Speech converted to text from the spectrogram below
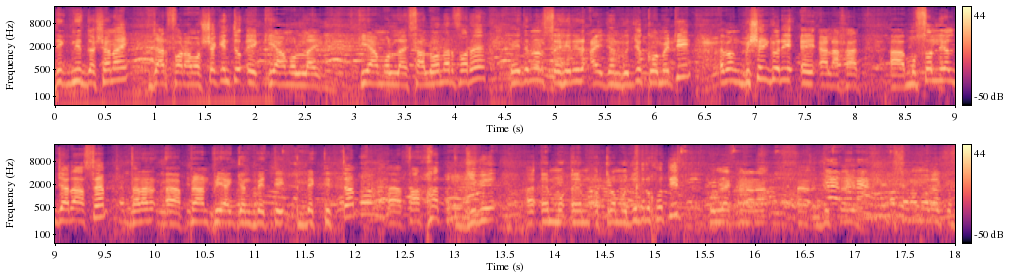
দিক নির্দেশনায় যার পরামর্শ কিন্তু এই কিয়ামুল্লাই কিয়ামুল্লাই চালুয়ানোর পরে এই ধরনের সেহেরির আয়োজন করছে কমিটি এবং বিশেষ করে এই এলাকার মুসল্লিয়াল যারা আছে তারা প্রাণপ্রিয় একজন ব্যক্তি ব্যক্তিত্ব ফারহাত জিবে মজিদুর খতিব উল্লেখ যুক্ত আসসালামু আলাইকুম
